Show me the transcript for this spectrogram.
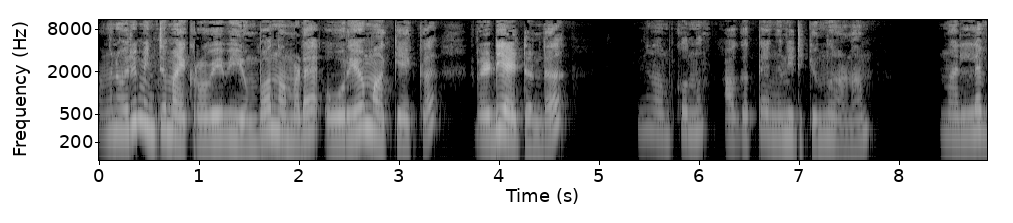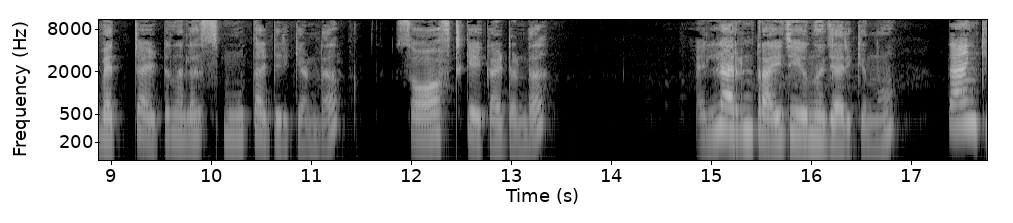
അങ്ങനെ ഒരു മിനിറ്റ് മൈക്രോവേവ് ചെയ്യുമ്പോൾ നമ്മുടെ ഓറിയോ മാ കേക്ക് റെഡി ആയിട്ടുണ്ട്. ഇനി നമുക്കൊന്ന് അകത്ത് എങ്ങനെ ഇരിക്കുന്നു കാണാം. നല്ല വെറ്റായിട്ട് നല്ല സ്മൂത്തായിട്ട് ഇരിക്കുന്നുണ്ട് സോഫ്റ്റ് കേക്ക് ആയിട്ടുണ്ട്. എല്ലാവരും ട്രൈ ചെയ്യുമെന്ന് വിചാരിക്കുന്നു. താങ്ക്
